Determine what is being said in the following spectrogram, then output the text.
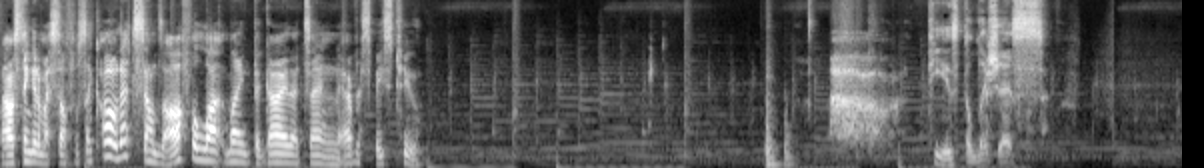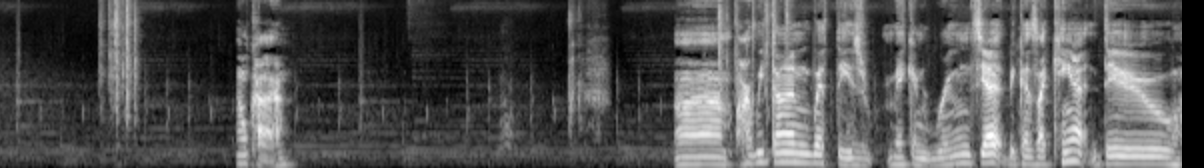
I was thinking to myself, I was like, oh, that sounds awful lot like the guy that's in Everspace 2. Tea is delicious. Okay. Um, are we done with these making runes yet? Because I can't do...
